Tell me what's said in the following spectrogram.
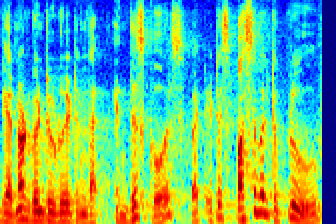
we are not going to do it in that in this course, but it is possible to prove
